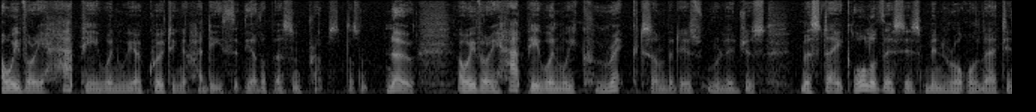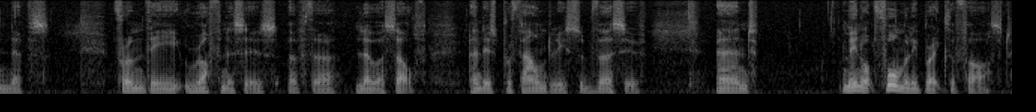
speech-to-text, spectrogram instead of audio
Are we very happy when we are quoting a hadith that the other person perhaps doesn't know? Are we very happy when we correct somebody's religious mistake? All of this is min ru'unatin nafs, from the roughnesses of the lower self, and is profoundly subversive, and may not formally break the fast,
